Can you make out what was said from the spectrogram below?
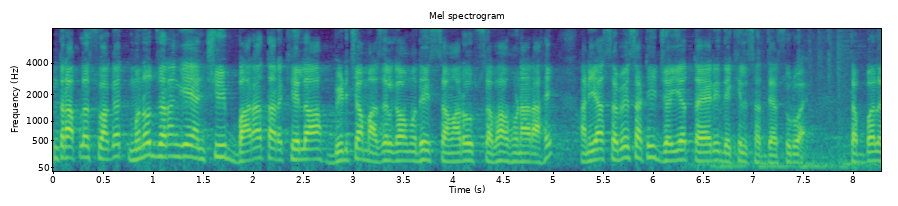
नंतर आपलं स्वागत. मनोज जरांगे यांची बारा तारखेला बीडच्या माजलगावमध्ये समारोप सभा होणार आहे आणि या सभेसाठी जय्यत तयारी देखील सध्या सुरू आहे. तब्बल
